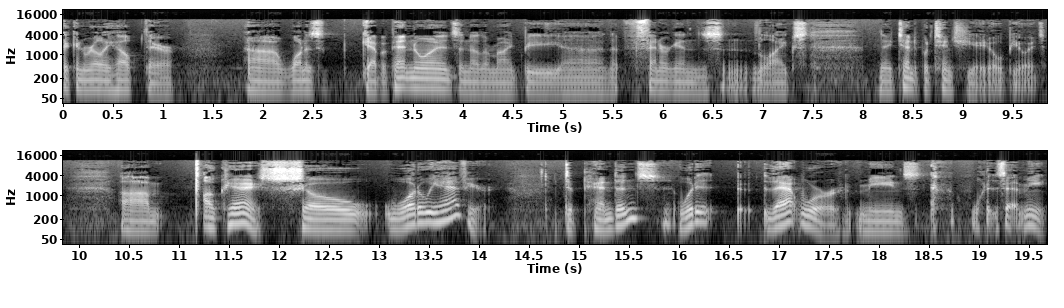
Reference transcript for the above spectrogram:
that can really help there. Uh, one is gabapentinoids, another might be uh, the phenergans and the likes. They tend to potentiate opioids. Um, okay, so what do we have here? Dependence. What is that word means what does that mean?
